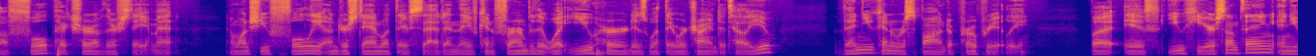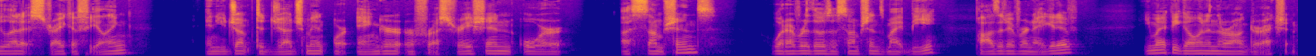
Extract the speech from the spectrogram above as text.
a full picture of their statement, and once you fully understand what they've said and they've confirmed that what you heard is what they were trying to tell you, then you can respond appropriately. But if you hear something and you let it strike a feeling and you jump to judgment or anger or frustration or assumptions, whatever those assumptions might be, positive or negative, you might be going in the wrong direction.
